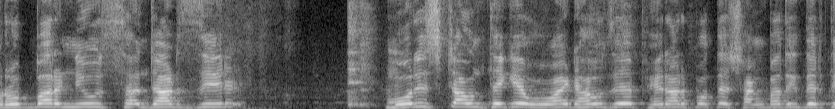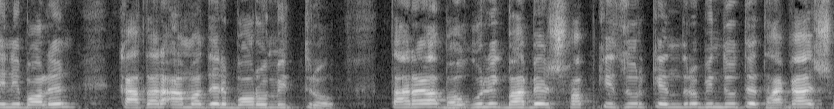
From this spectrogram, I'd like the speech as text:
রোববার নিউজ জার্সির মরিস টাউন থেকে হোয়াইট হাউসে ফেরার পথে সাংবাদিকদের তিনি বলেন, কাতার আমাদের বড় মিত্র। তারা ভৌগোলিকভাবে সব কিছুর কেন্দ্রবিন্দুতে থাকায় স-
